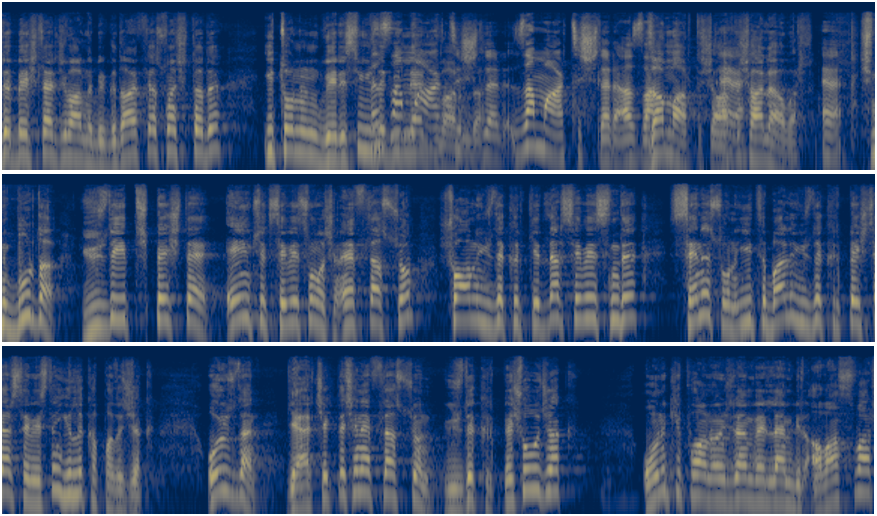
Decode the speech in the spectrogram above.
%5'ler civarında bir gıda enflasyonu açıkladı. İTO'nun verisi %1'ler zam civarında. artışları, zam artışları azalmış. Zam artışı, artış Evet. hala var. Evet. Şimdi burada %75'te en yüksek seviyesine ulaşan enflasyon şu anda %47'ler seviyesinde sene sonu itibariyle %45'ler seviyesinde yılı kapatacak. O yüzden gerçekleşen enflasyon %45 olacak. 12 puan önceden verilen bir avans var.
